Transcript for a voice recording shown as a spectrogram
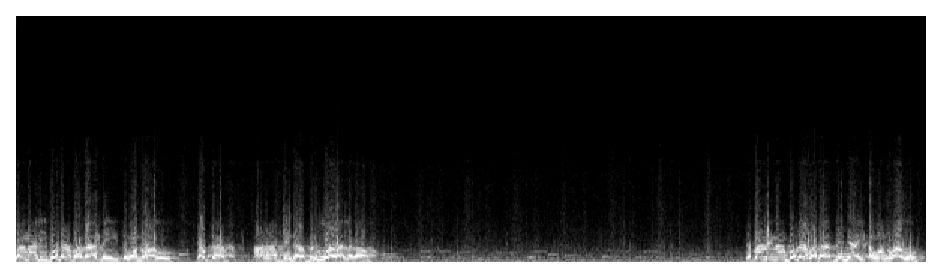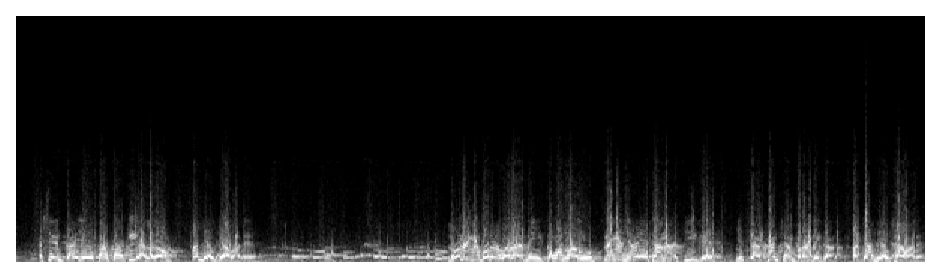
ဘင်္ဂါလီဗုဒ္ဓဘာသာအသင်းဤတဝန်တော်ကိုဒေါက်တာအာရာဒင်တာဘရူဝါက၎င်းဂျပန်နိုင်ငံဗုဒ္ဓဘာသာအသိဉာဏ်ဤအဝန်လွာကိုအရှင်တိုင်ယောဆာဆာကီက၎င်းဖတ်လျောက်ကြပါတယ်လောနိုင်ငံဗုဒ္ဓဘာသာအသိသဝန်လွာကိုနိုင်ငံညာရေးဌာနအကြီးအကဲမစ္စတာခန်းချံပရာဒိတ်ကဖတ်ကြားလျောက်ထားပါတယ်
